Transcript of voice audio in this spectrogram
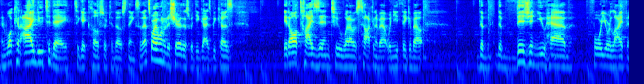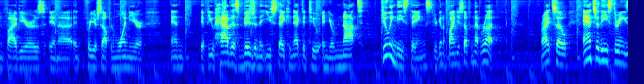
And what can I do today to get closer to those things? So that's why I wanted to share this with you guys because it all ties into what I was talking about when you think about the the vision you have for your life in five years, in, uh, in for yourself in one year, and if you have this vision that you stay connected to, and you're not doing these things, you're going to find yourself in that rut. Right? So answer these three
